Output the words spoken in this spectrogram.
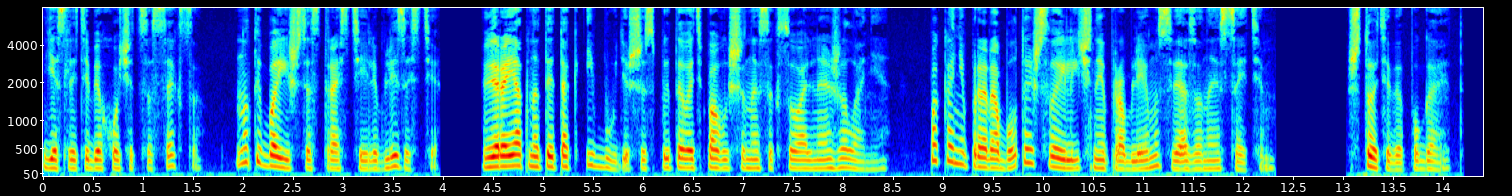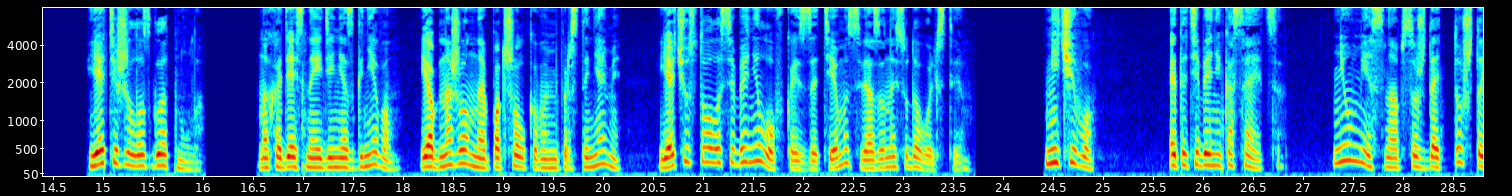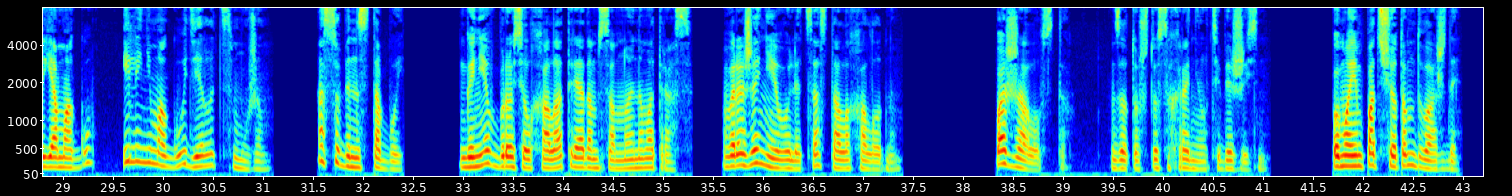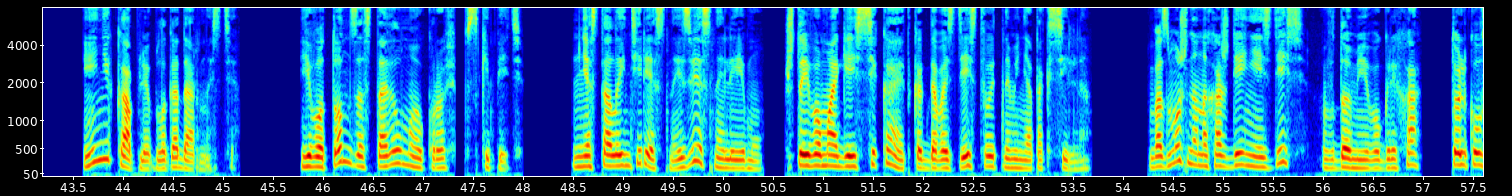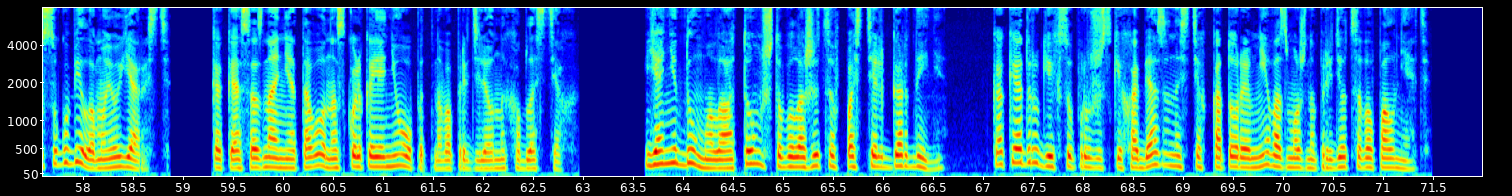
Если тебе хочется секса, но ты боишься страсти или близости, вероятно, ты так и будешь испытывать повышенное сексуальное желание, пока не проработаешь свои личные проблемы, связанные с этим. Что тебя пугает? Я тяжело сглотнула. Находясь наедине с гневом и обнаженная под шелковыми простынями, я чувствовала себя неловко из-за темы, связанной с удовольствием. «Ничего, это тебя не касается. Неуместно обсуждать то, что я могу или не могу делать с мужем. Особенно с тобой. Гнев бросил халат рядом со мной на матрас. Выражение его лица стало холодным. Пожалуйста, за то, что сохранил тебе жизнь. По моим подсчетам дважды. И ни капли благодарности. Его тон заставил мою кровь вскипеть. Мне стало интересно, известно ли ему, что его магия иссякает, когда воздействует на меня так сильно. Возможно, нахождение здесь, в доме его греха, только усугубило мою ярость, как и осознание того, насколько я неопытна в определенных областях. Я не думала о том, чтобы ложиться в постель к гордыне, как и о других супружеских обязанностях, которые мне, возможно, придется выполнять.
